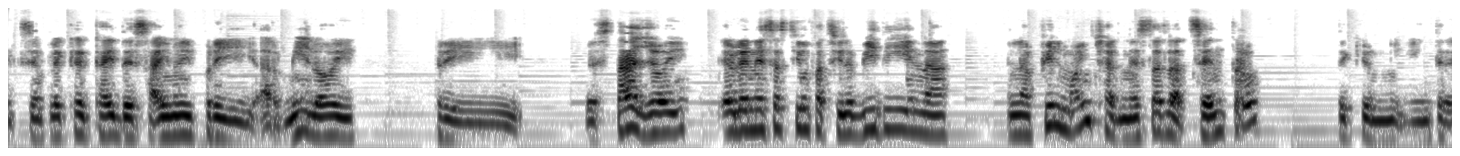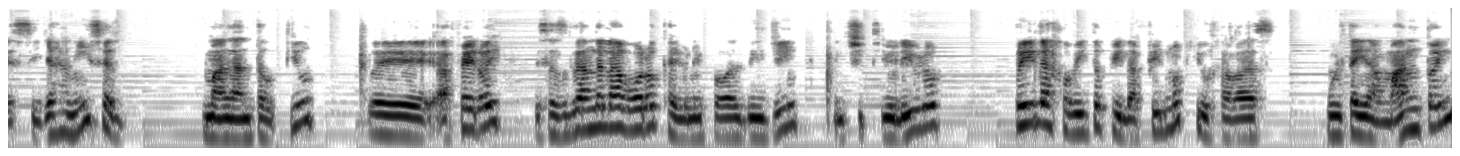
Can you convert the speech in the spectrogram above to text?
Exemple kelkaj desajnoj pri armiloj, pri vestaĵoj, eble ne estas tiom facile vidi en la en la filmo ĉar ne estas la centro de kiu mi interesiĝas ni, sed malantaŭ tiu eh, aferoj estas granda laboro kaj oni povas digi en ĉi tiu libro pri la hobito pri la filmo kiu havas multajn amantojn,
